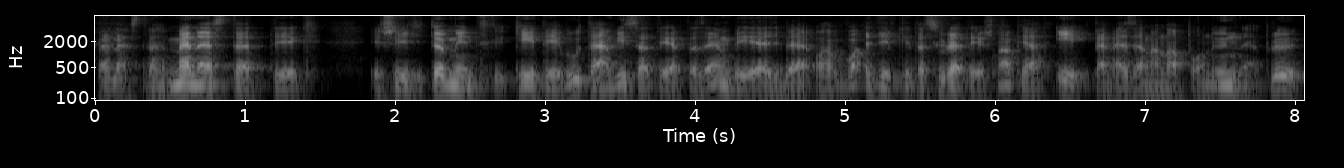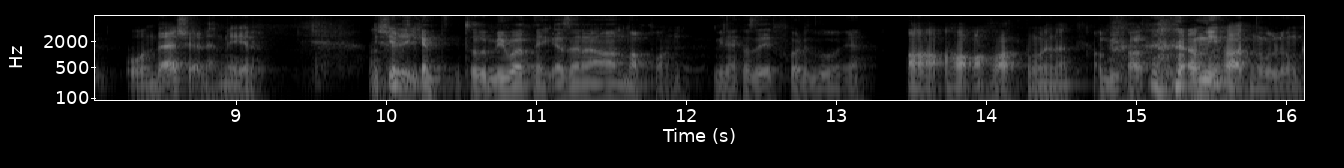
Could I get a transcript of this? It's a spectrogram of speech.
Benesztem. menesztették, és így több mint két év után visszatért az NB1-be, a, egyébként a születésnapját éppen ezen a napon ünneplő Kondás elemér. És egyébként tudod, mi volt még ezen a napon? Minek az évfordulója? A, a, a 6 0 A mi hat. A mi 6 0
